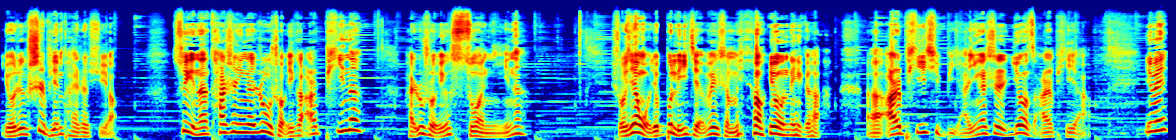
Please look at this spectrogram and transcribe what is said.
有这个视频拍摄需要，所以呢他是应该入手一个 RP 呢？还入手一个索尼呢？首先我就不理解为什么要 用那个呃 RP 去比啊，应该是 EOS RP 啊，因为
